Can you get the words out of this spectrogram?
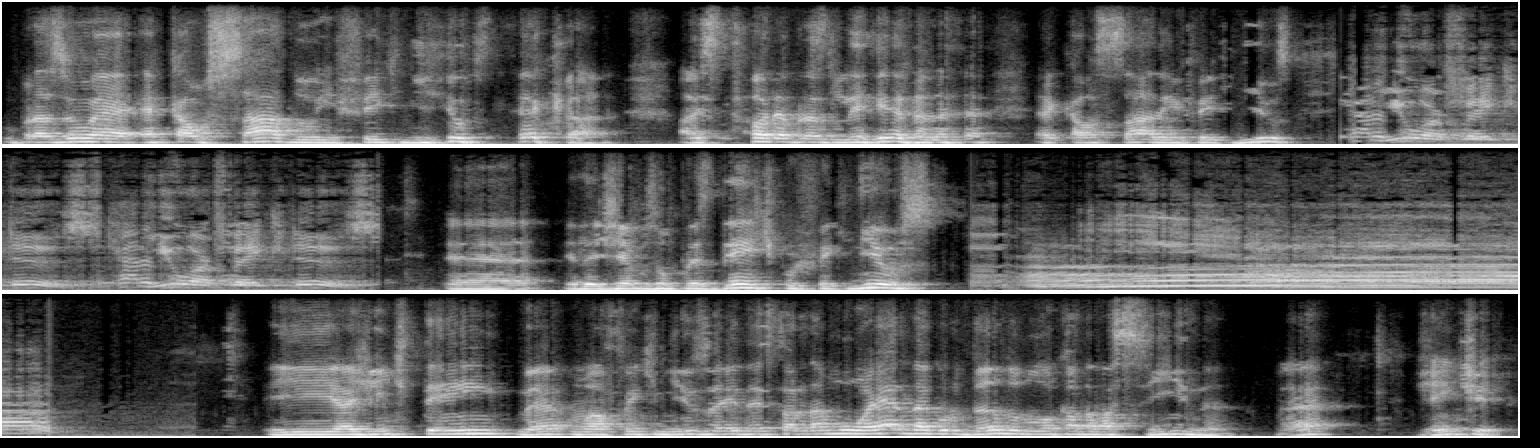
O Brasil é, é, calçado em fake news, né, cara? A história brasileira, né? É calçada em fake news. You are fake news. You are fake news. É, elegemos um presidente por fake news. E a gente tem né, uma fake news aí da história da moeda grudando no local da vacina, né? Gente,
